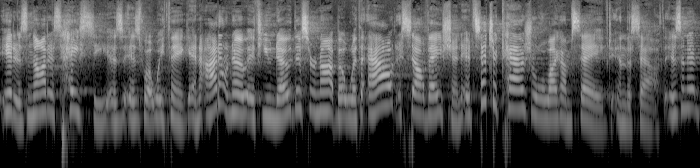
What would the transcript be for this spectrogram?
it is not as hasty as, as what we think. And I don't know if you know this or not, but without salvation, it's such a casual, like I'm saved in the South, isn't it?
